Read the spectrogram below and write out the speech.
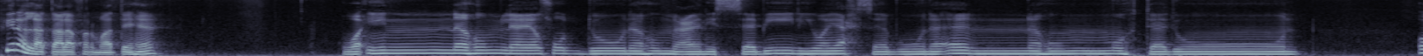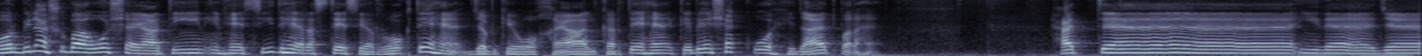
پھر اللہ تعالیٰ فرماتے ہیں، وَإِنَّهُمْ لَيَصُدُّونَهُمْ عَنِ السَّبِيلِ وَيَحْسَبُونَ أَنَّهُمْ مُهْتَدُونَ۔ اور بلا شبہ وہ شیاطین انہیں سیدھے رستے سے روکتے ہیں جبکہ وہ خیال کرتے ہیں کہ بے شک وہ ہدایت پر ہیں۔ حتى إذا جاءنا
